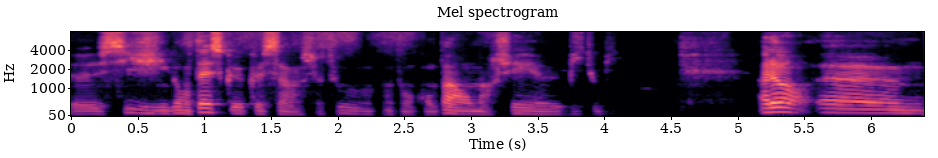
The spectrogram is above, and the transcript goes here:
euh, si gigantesques que ça, surtout quand on compare au marché B2B. Euh, Alors, euh,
